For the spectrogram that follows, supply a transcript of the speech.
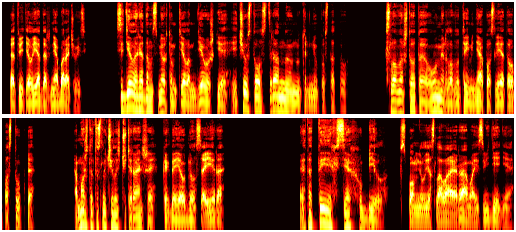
— ответил я, даже не оборачиваясь. Сидела рядом с мертвым телом девушки и чувствовал странную внутреннюю пустоту. Словно что-то умерло внутри меня после этого поступка. А может, это случилось чуть раньше, когда я убил Саира. «Это ты их всех убил», — вспомнил я слова Эрама из видения.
